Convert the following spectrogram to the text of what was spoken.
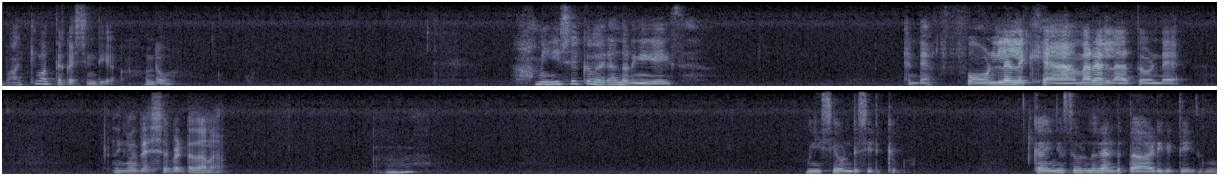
ബാക്കി മൊത്തം കശിന്റെ ഉണ്ടോ മീശൊക്കെ വരാൻ തുടങ്ങി ഗൈസ് എന്റെ ഫോണിലുള്ള ക്യാമറ അല്ലാത്തതുകൊണ്ട് നിങ്ങൾ രക്ഷപ്പെട്ടതാണ്. മീശയുണ്ട് ശരിക്കും. കഴിഞ്ഞ ദിവസം ഇവിടുന്ന് രണ്ട് താടി കിട്ടിയിരുന്നു.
